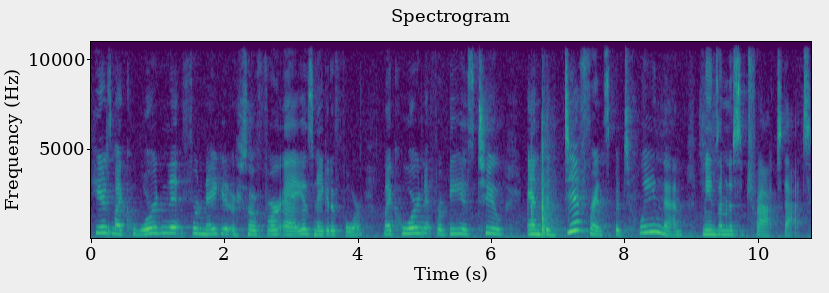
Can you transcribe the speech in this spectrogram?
Here's my coordinate for negative, so for A is negative 4. My coordinate for B is 2 and the difference between them means I'm going to subtract that.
